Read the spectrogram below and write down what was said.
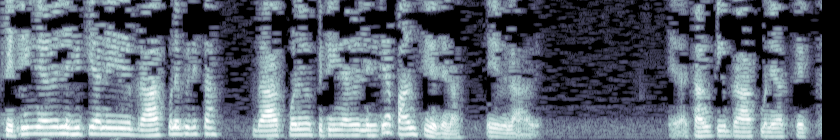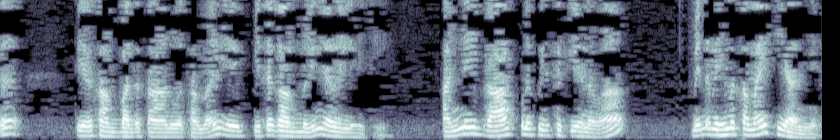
පිටින් ඇවිල්ලා හිටියනේ බ්‍රාහ්මණ පිරිසක්. බ්‍රාහ්මණයෝ පිටින් ඇවිල්ලා හිටියා 500 දෙනෙක් ඒ වෙලාවේ. ඒ චංකී බ්‍රාහ්මණයත් එක්ක තියෙන සම්බන්ධතානුව තමයි ඒ පිටගම් වලින් ඇවිල්ලා හිටියේ. අන්නේ බ්‍රාහ්මණ පිරිස කියනවා මෙන්න මෙහෙම තමයි කියන්නේ.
